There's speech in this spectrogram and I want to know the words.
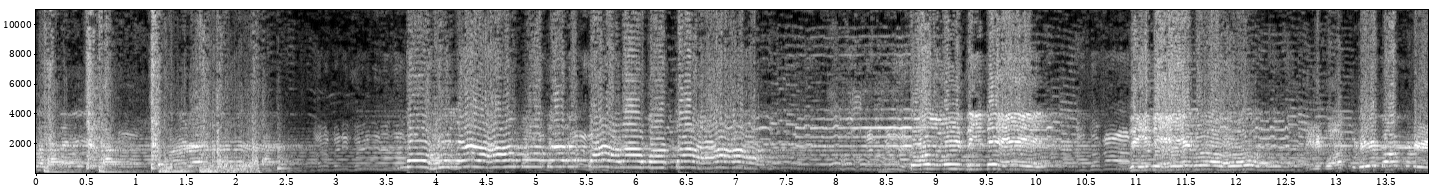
টানে মহিলা আমাদের পাড়া মাতা। দিনে দিনে গো। বাপরে বাপরে।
